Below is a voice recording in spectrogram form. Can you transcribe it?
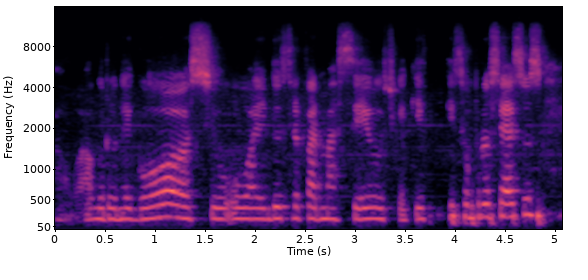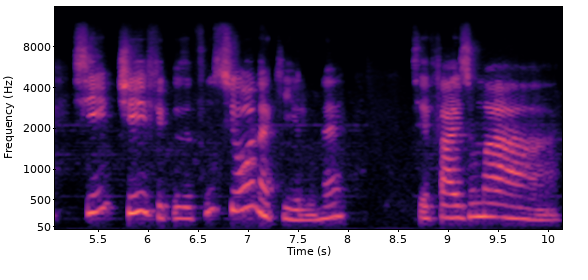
ao agronegócio ou à indústria farmacêutica, que, que são processos científicos, funciona aquilo, né? Você faz uma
